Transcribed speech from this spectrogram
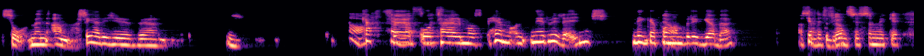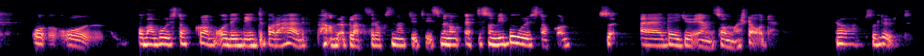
så, men annars är det ju eh, ja, kaffe och termos hemma, nere i Reimers. Ligga på ja. någon brygga där. Alltså det finns ju så mycket. Och, och, om man bor i Stockholm, och det är inte bara här, på andra platser också naturligtvis, men om, eftersom vi bor i Stockholm så är det ju en sommarstad. Ja, absolut.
